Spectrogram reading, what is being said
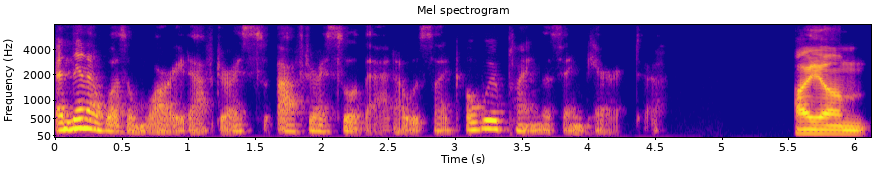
And then I wasn't worried after I after I saw that. I was like, oh, we're playing the same character. I um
